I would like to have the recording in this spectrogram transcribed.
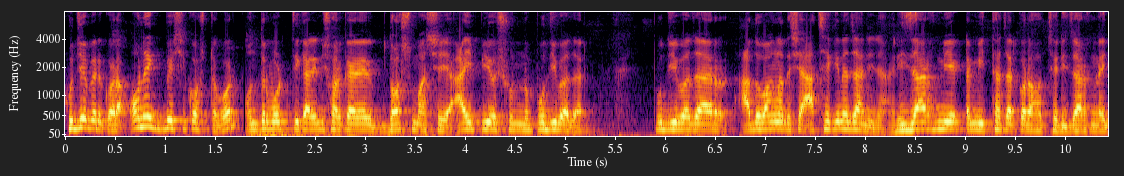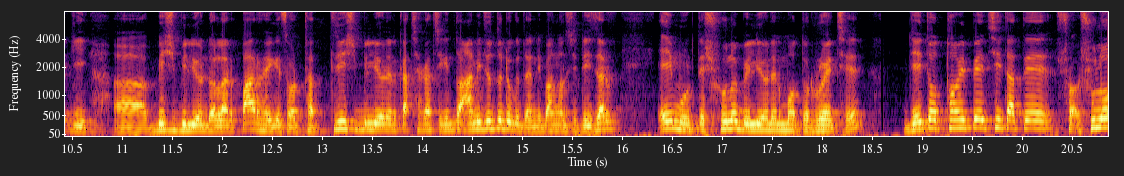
খুঁজে বের করা অনেক বেশি কষ্টকর। অন্তর্বর্তীকালীন সরকারের দশ মাসে আইপিও শূন্য পুঁজিবাজার। পুঁজিবাজার আদৌ বাংলাদেশে আছে কিনা জানি না। রিজার্ভ নিয়ে একটা মিথ্যাচার করা হচ্ছে। রিজার্ভ নাকি বিশ বিলিয়ন ডলার পার হয়ে গেছে, অর্থাৎ ত্রিশ বিলিয়নের কাছাকাছি। কিন্তু আমি যতটুকু জানি, বাংলাদেশের রিজার্ভ এই মুহূর্তে ষোলো বিলিয়নের মতো রয়েছে। যে তথ্য আমি পেয়েছি তাতে ষোলো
